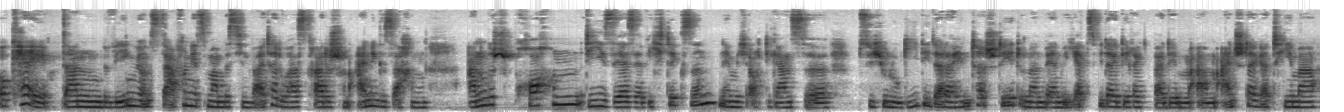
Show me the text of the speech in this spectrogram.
Okay, dann bewegen wir uns davon jetzt mal ein bisschen weiter. Du hast gerade schon einige Sachen angesprochen, die sehr, sehr wichtig sind, nämlich auch die ganze Psychologie, die da dahinter steht. Und dann wären wir jetzt wieder direkt bei dem ähm, Einsteigerthema,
